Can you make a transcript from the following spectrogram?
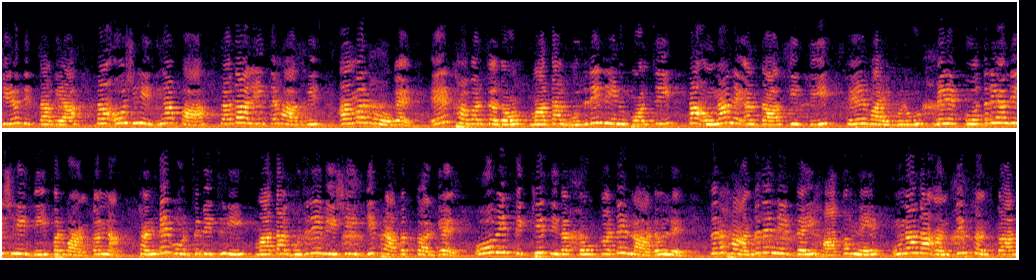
ਚਿਣ ਦਿੱਤਾ ਗਿਆ ਤਾਂ ਉਹ ਸ਼ਹੀਦੀਆਂ ਪਾ ਸਦਾ ਲਈ ਇਤਿਹਾਸ ਵਿੱਚ ਅਮਰ ਹੋ ਗਏ। ਇਹ ਖਬਰ ਜਦੋਂ ਮਾਤਾ ਗੁਜਰੀ ਜੀ ਨੂੰ ਪਹੁੰਚੀ ਤਾਂ ਉਹਨਾਂ ਨੇ ਅਰਦਾਸ ਕੀਤੀ हे ਵਾਹਿਗੁਰੂ, ਮੇਰੇ ਪੋਤਰਿਆਂ ਦੀ ਸ਼ਹੀਦੀ ਪ੍ਰਵਾਨ ਕਰਨਾ। ਠੰਡੇ ਬੁਰਜ ਵਿੱਚ ਹੀ ਮਾਤਾ ਗੁਜਰੀ ਵੀ ਸ਼ਹੀਦੀ ਪ੍ਰਾਪਤ ਕਰ ਗਏ। ਉਹ ਵੀ ਸਿੱਖੀ ਸਿਰਤ ਤੋਂ ਕਦੇ ਨਾ ਡੋਲੇ ਸਰਹੰਦ ਦੇ ਨਿਰਦਈ ਹਾਕਮ ਨੇ ਉਹਨਾਂ ਦਾ ਅੰਤਿਮ ਸੰਸਕਾਰ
